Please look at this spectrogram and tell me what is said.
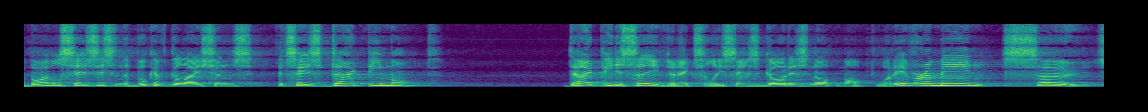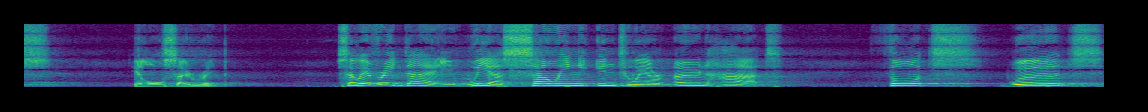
the Bible says this in the book of Galatians it says, Don't be mocked. Don't be deceived, it actually says. God is not mocked. Whatever a man sows, he'll also reap. So every day we are sowing into our own heart thoughts, words,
